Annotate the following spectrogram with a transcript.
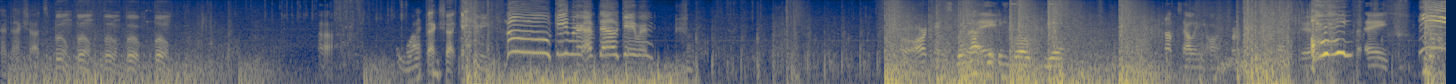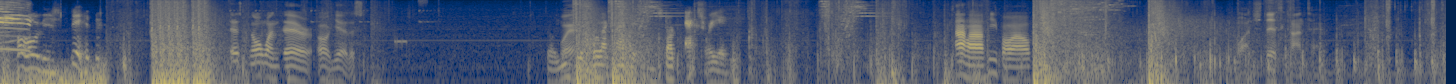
Guy back shots. Boom, boom, boom, boom, boom. Ah, What? back shot gaming. No, gamer, I'm down, gamer. Oh, Arcane is You're the not age. getting broke, yeah. not telling on front of me that shit. Oh, The age. Holy shit! There's no one there. Oh yeah, there's So you Where? just collect magic and start x-raying. Haha, he fall out. watch this content.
